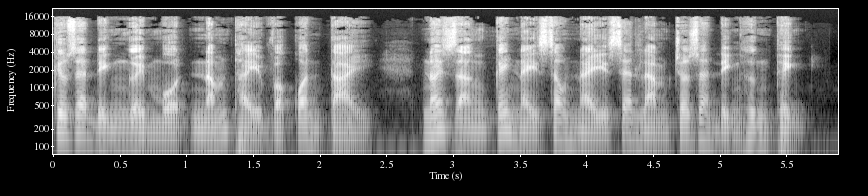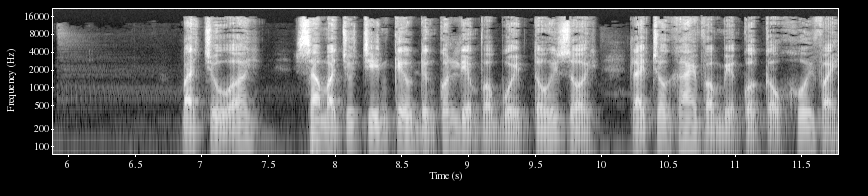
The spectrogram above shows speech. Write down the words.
kêu gia đình người một nắm thầy vào quan tài, nói rằng cái này sau này sẽ làm cho gia đình hưng thịnh. Bà chủ ơi, sao mà chú Chín kêu đừng có liệm vào buổi tối rồi, lại cho gai vào miệng của cậu Khôi vậy?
